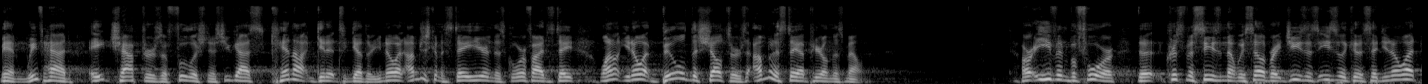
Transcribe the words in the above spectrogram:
Man, we've had eight chapters of foolishness. You guys cannot get it together. You know what? I'm just going to stay here in this glorified state. Why don't you know what? Build the shelters. I'm going to stay up here on this mountain. Or even before the Christmas season that we celebrate, Jesus easily could have said, You know what?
